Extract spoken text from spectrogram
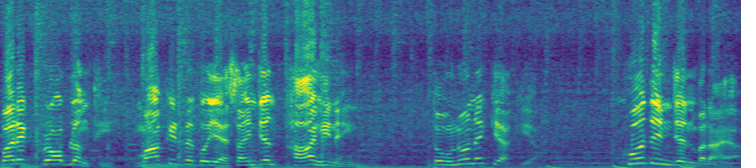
पर एक प्रॉब्लम थी मार्केट में कोई ऐसा इंजन था ही नहीं। तो उन्होंने क्या किया? खुद इंजन बनाया।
